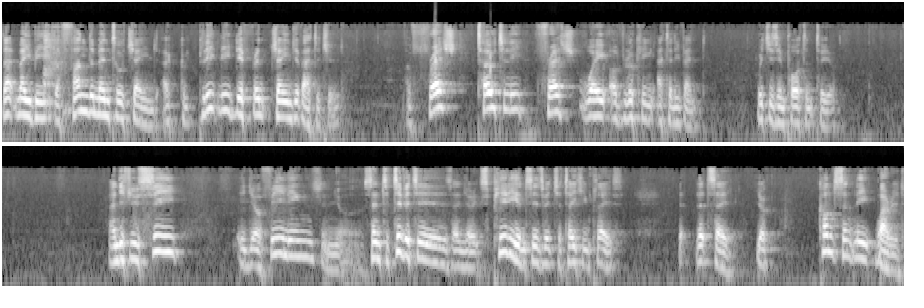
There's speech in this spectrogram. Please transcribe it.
That may be the fundamental change, a completely different change of attitude. A fresh, totally fresh way of looking at an event, which is important to you. And if you see in your feelings and your sensitivities and your experiences which are taking place, let's say you're constantly worried,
